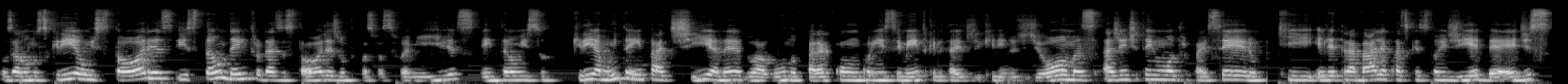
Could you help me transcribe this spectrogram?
os alunos criam histórias e estão dentro das histórias junto com as suas famílias. Então, isso cria muita empatia né, do aluno para com o conhecimento que ele está adquirindo de idiomas. A gente tem um outro parceiro que ele trabalha com as questões de EBEDs,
